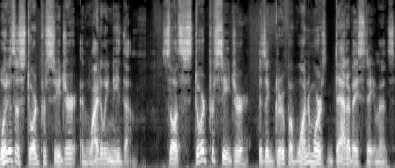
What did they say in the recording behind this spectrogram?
What is a stored procedure and why do we need them? So a stored procedure is a group of one or more database statements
